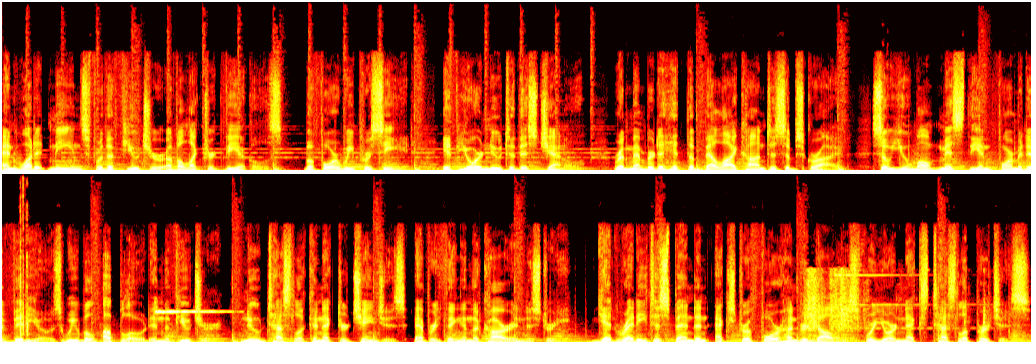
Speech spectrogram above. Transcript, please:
and what it means for the future of electric vehicles. Before we proceed, if you're new to this channel, remember to hit the bell icon to subscribe so you won't miss the informative videos we will upload in the future. New Tesla connector changes everything in the car industry. Get ready to spend an extra $400 for your next Tesla purchase.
